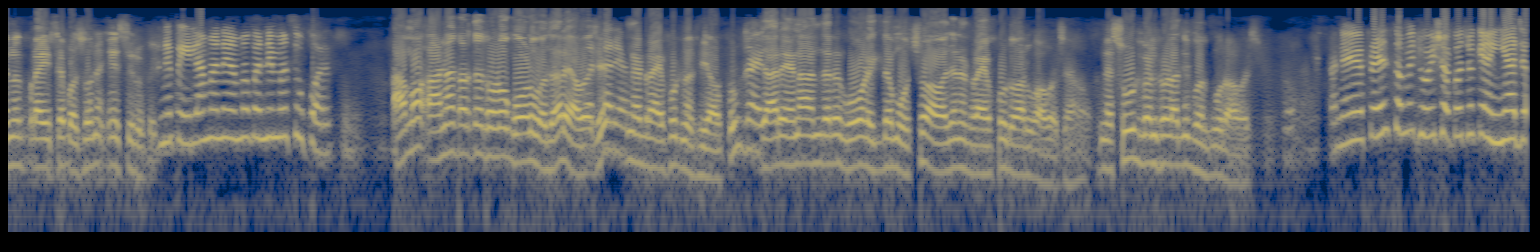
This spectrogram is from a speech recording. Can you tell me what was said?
એનો પ્રાઇસ છે બસો ને એસી રૂપિયા. અને પેલામાં ને આમાં બંનેમાં શું ફરક? આમાં આના કરતા થોડો ગોળ વધારે આવે છે અને ડ્રાયફ્રૂટ નથી આવતું. જયારે એના અંદર ગોળ એકદમ ઓછો આવે છે અને ડ્રાયફ્રૂટ વાળું આવે છે. અને સૂટ ગંઠોળાથી ભરપૂર આવે છે. અને ફ્રેન્ડ્સ તમે જોઈ શકો છો કે અહીંયા જ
